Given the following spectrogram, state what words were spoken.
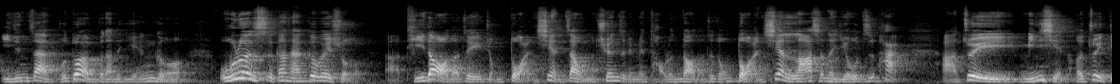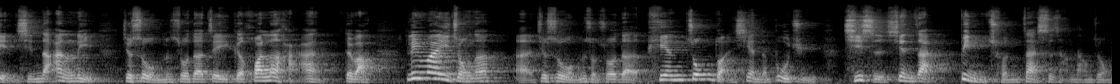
已经在不断不断的严格。无论是刚才各位所啊提到的这一种短线，在我们圈子里面讨论到的这种短线拉升的游资派啊，最明显和最典型的案例就是我们说的这一个欢乐海岸，对吧？另外一种呢，呃，就是我们所说的偏中短线的布局，其实现在并存在市场当中，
